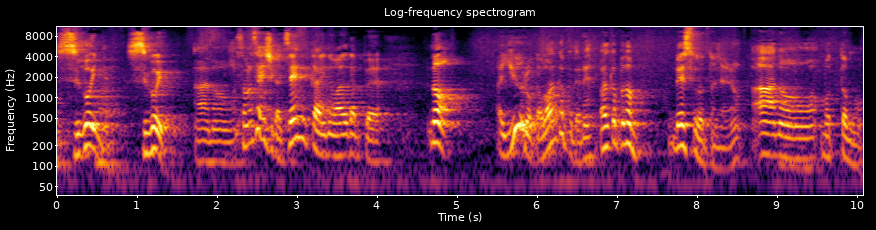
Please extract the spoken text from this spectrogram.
すごいんだよ。すごいよあのその選手が前回のワールドカップのあユーロかワールドカップでね。ワールドカップのベストだったんじゃないの？あの最も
